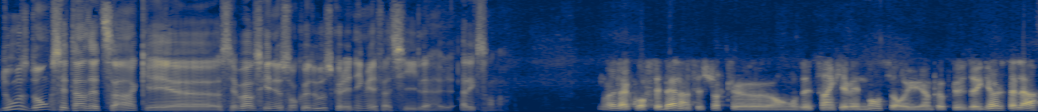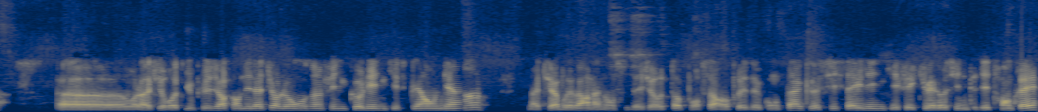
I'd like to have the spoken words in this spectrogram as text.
12, donc c'est un Z5. Et euh, c'est pas parce qu'ils ne sont que 12 que l'énigme est facile. Alexandre. Ouais, la course est belle. Hein. C'est sûr qu'en Z5 événements, ça aurait eu un peu plus de gueule, celle-là. voilà, j'ai retenu plusieurs candidatures. Le 11, un Fine Colline qui se plaît en gain. Mathieu Abrévard l'annonce déjà au top pour sa reprise de contact. Le 6 Aileen qui effectue elle aussi une petite rentrée.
